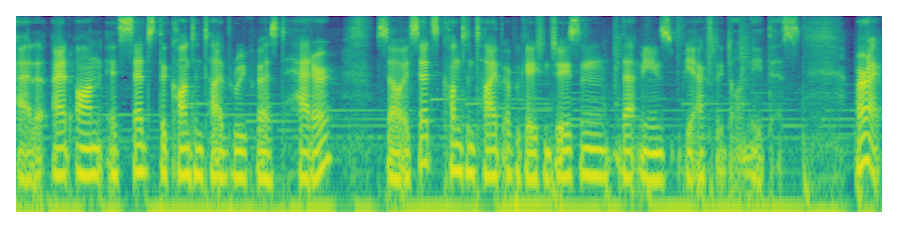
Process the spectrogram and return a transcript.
add, add. It sets the content type request header. So it sets content type application JSON. That means we actually don't need this. All right.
